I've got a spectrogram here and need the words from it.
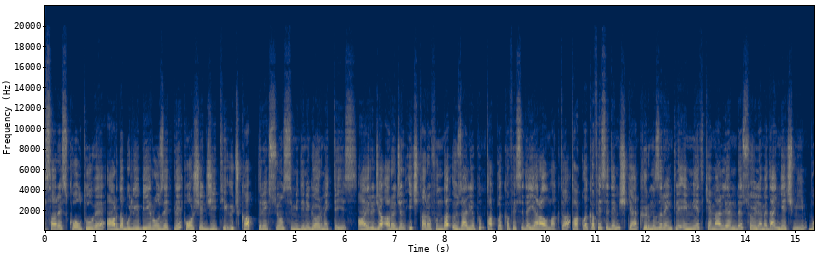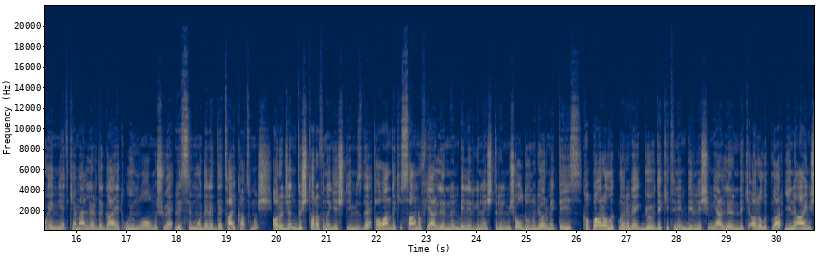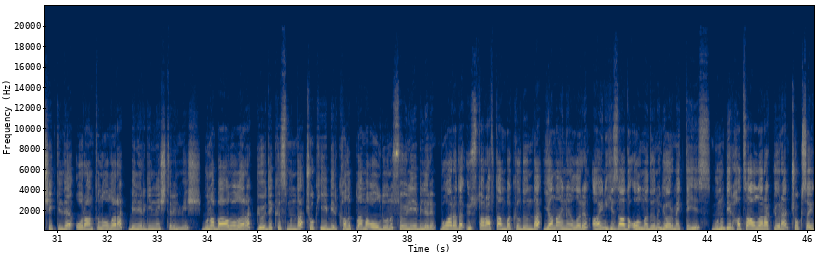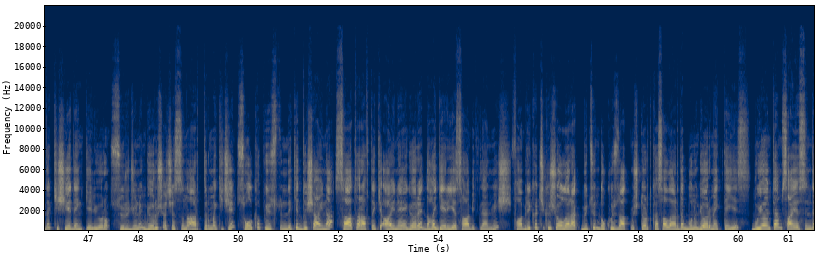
SRS koltuğu ve RWB rozetli Porsche GT3 Cup direksiyon simidini görmekteyiz. Ayrıca aracın iç tarafında özel yapım takla kafesi de yer almakta. Takla kafesi demişken kırmızı renkli emniyet kemerlerini de söylemeden geçmeyeyim. Bu emniyet kemerleri de gayet uyumlu olmuş ve resim modele detay katmış. Aracın dış tarafına geçtiğimizde tavandaki sunroof yerlerinin belirginleştirilmiş olduğunu görmekteyiz. Kapı aralıkları ve gövde kitinin birleşim yerlerindeki aralıklar yine aynı şekilde orantılı olarak belirginleştirilmiş belirginleştirilmiş. Buna bağlı olarak gövde kısmında çok iyi bir kalıplama olduğunu söyleyebilirim. Bu arada üst taraftan bakıldığında yan aynaların aynı hizada olmadığını görmekteyiz. Bunu bir hata olarak gören çok sayıda kişiye denk geliyorum. Sürücünün görüş açısını arttırmak için sol kapı üstündeki dış ayna sağ taraftaki aynaya göre daha geriye sabitlenmiş. Fabrika çıkışı olarak bütün 964 kasalarda bunu görmekteyiz. Bu yöntem sayesinde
